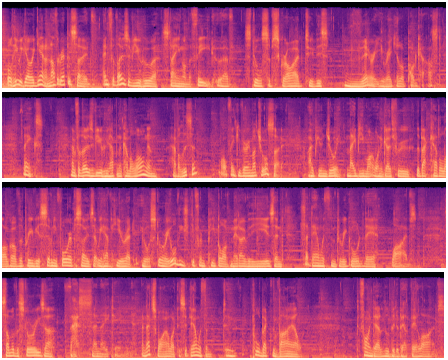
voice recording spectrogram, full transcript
Well, here we go again, another episode. And for those of you who are staying on the feed, who have still subscribed to this very irregular podcast, thanks. And for those of you who happen to come along and have a listen, well, thank you very much also. I hope you enjoy. Maybe you might want to go through the back catalogue of the previous 74 episodes that we have here at Your Story. All these different people I've met over the years and sat down with them to record their lives. Some of the stories are fascinating, and that's why I like to sit down with them to pull back the veil to find out a little bit about their lives.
